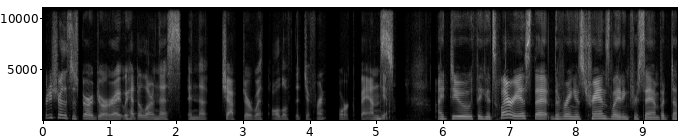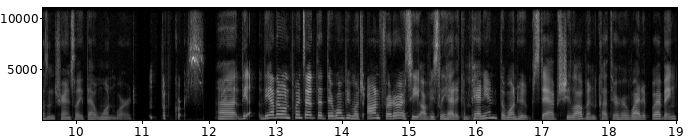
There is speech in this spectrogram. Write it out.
pretty sure this is Barad-dûr, right? We had to learn this in the chapter with all of the different orc bands. Yeah. I do think it's hilarious that the ring is translating for Sam, but doesn't translate that one word. of course. Uh, the the other one points out that there won't be much on Frodo, as he obviously had a companion, the one who stabbed Shelob and cut through her webbing.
